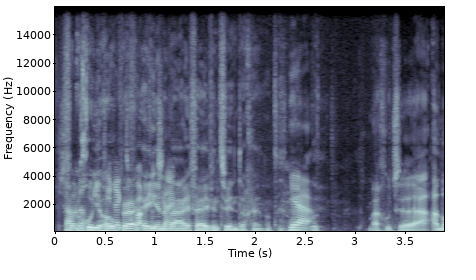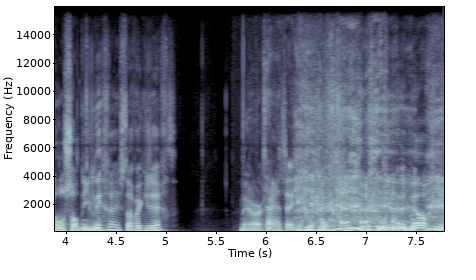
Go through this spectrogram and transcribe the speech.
zou dat Goede hoop 1 januari 25, hè? Want, ja. Maar goed, uh, aan ons zal het niet liggen, is dat wat je zegt? Nee hoor. in België?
